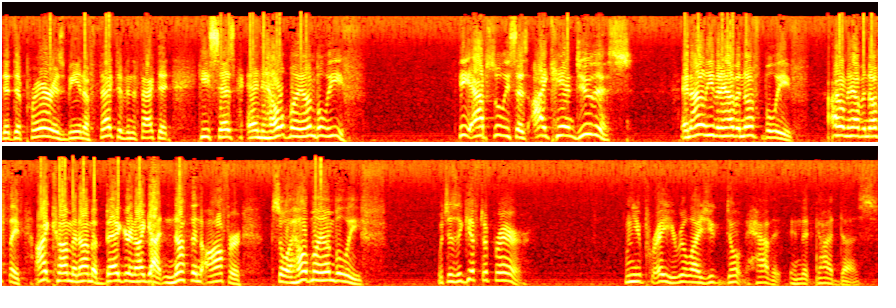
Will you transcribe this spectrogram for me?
that the prayer is being effective in the fact that he says, and help my unbelief. He absolutely says, I can't do this. And I don't even have enough belief. I don't have enough faith. I come and I'm a beggar and I got nothing to offer. So help my unbelief, which is a gift of prayer. When you pray, you realize you don't have it and that God does.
